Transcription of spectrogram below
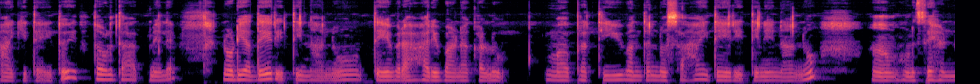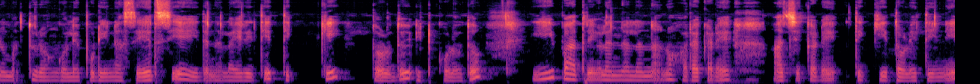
ಆಗಿದೆ ಇದು. ಇದು ತೊಳೆದಾದ್ಮೇಲೆ ನೋಡಿ ಅದೇ ರೀತಿ ನಾನು ದೇವರ ಹರಿವಾಣಗಳು ಮ ಪ್ರತಿಯೊಂದನ್ನು ಸಹ ಇದೇ ರೀತಿಯೇ ನಾನು ಹುಣಸೆಹಣ್ಣು ಮತ್ತು ರಂಗೋಲೆ ಪುಡಿನ ಸೇರಿಸಿಯೇ ಇದನ್ನೆಲ್ಲ ಈ ರೀತಿ ತಿಕ್ಕಿ ತೊಳೆದು ಇಟ್ಕೊಳ್ಳೋದು. ಈ ಪಾತ್ರೆಗಳನ್ನೆಲ್ಲ ನಾನು ಹೊರಗಡೆ, ಆಚೆ ಕಡೆ ತಿಕ್ಕಿ ತೊಳಿತೀನಿ.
